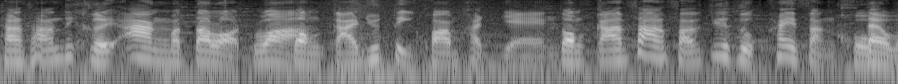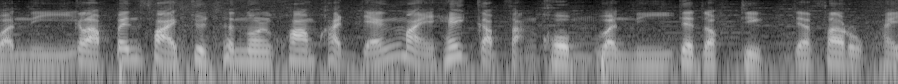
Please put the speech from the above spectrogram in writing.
ทั้งๆที่เคยอ้างมาตลอดว่าต้องการยุติความขัดแย้งต้องการสร้างสันติสุขให้สังคม แต่วันนี้กลับเป็นฝ่ายจุดชนวนความขัดแย้งใหม่ให้กับสังคม วันนี้เจดอกจิกจะสรุปให้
